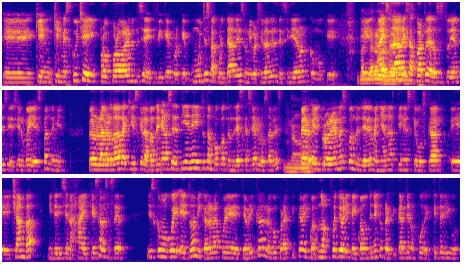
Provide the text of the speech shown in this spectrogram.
eh, quien, quien me escuche y pro- probablemente se identifique, porque muchas facultades, universidades decidieron como que eh, aislar esa parte de los estudiantes y decir, güey, es pandemia. Pero la verdad aquí es que la pandemia no se detiene y tú tampoco tendrías que hacerlo, ¿sabes? No. Pero el problema es cuando el día de mañana tienes que buscar eh, chamba y te dicen, ajá, ¿y qué sabes hacer? Y es como, güey, eh, toda mi carrera fue teórica, luego práctica, y cuando, no, fue teórica, y cuando tenía que practicar ya no pude, ¿qué te digo?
